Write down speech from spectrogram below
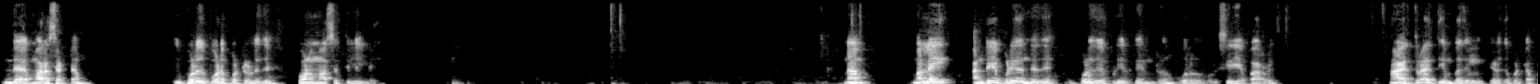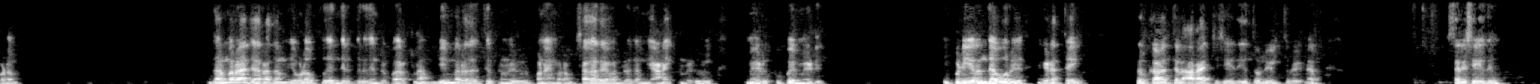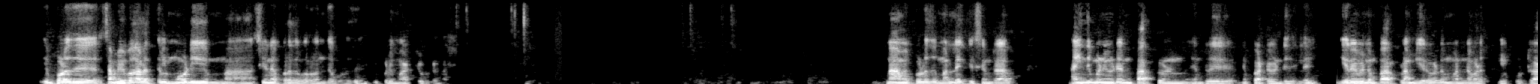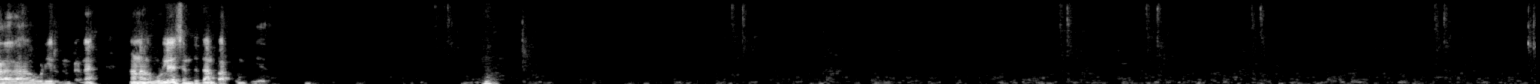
இந்த மர சட்டம் இப்பொழுது போடப்பட்டுள்ளது. போன மாசத்தில் இல்லை. நாம் மல்லை அன்று எப்படி இருந்தது? இப்பொழுது எப்படி இருக்கு? என்றும் ஒரு ஒரு சிறிய பார்வை. ஆயிரத்தி தொள்ளாயிரத்தி எண்பதில் எடுக்கப்பட்ட படம். தர்மராஜா ரதம் எவ்வளவு புதைந்திருக்கிறது என்று பார்க்கலாம். பீம ரதத்திற்கு நடுவில் பனைமரம் சகதேவன் ரதம் யானைக்கு நடுவில் மேடு குப்பை மேடு. இப்படி இருந்த ஒரு இடத்தை பிற்காலத்தில் ஆராய்ச்சி செய்து தொழில் துறையினர் சரி செய்து இப்பொழுது சமீப காலத்தில் மோடியும் சீன பிரதமர் வந்த பொழுது இப்படி மாற்றி உள்ளனர் நாம் இப்பொழுது மல்லைக்கு சென்றால் ஐந்து மணியுடன் பார்க்க என்று நிப்பாட்ட வேண்டியதில்லை. இரவிலும் பார்க்கலாம். இரவிலும் வண்ண வழக்குகள் போட்டு அழகாக ஓடியிருக்கின்றன. ஆனால் உள்ளே சென்று தான் பார்க்க முடியாது.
